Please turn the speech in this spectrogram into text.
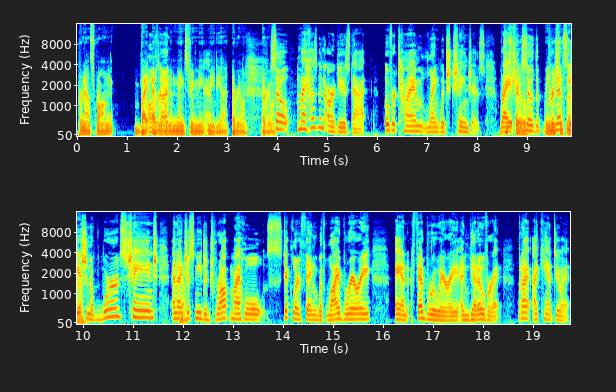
pronounced wrong by Mm-hmm. All everyone in mainstream me- media. Everyone, everyone. So my husband argues that over time language changes, right? And so the English is a- pronunciation of words change, and I just need to drop my whole stickler thing with library and February and get over it. But I, I can't do it.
